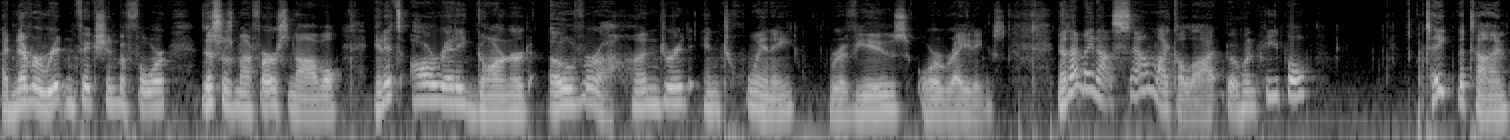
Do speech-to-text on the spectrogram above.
I'd never written fiction before. This was my first novel, and it's already garnered over 120 reviews or ratings. Now, that may not sound like a lot, but when people take the time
